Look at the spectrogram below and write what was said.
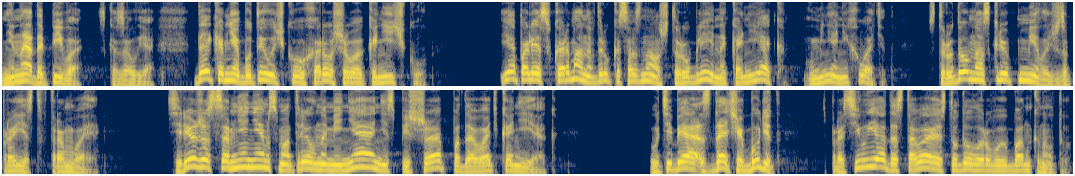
«Не надо пива», — сказал я. «Дай-ка мне бутылочку хорошего коньячку». Я полез в карман и вдруг осознал, что рублей на коньяк у меня не хватит. С трудом наскреб мелочь за проезд в трамвае. Сережа с сомнением смотрел на меня, не спеша подавать коньяк. «У тебя сдача будет?» — спросил я, доставая 100-долларовую банкноту.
